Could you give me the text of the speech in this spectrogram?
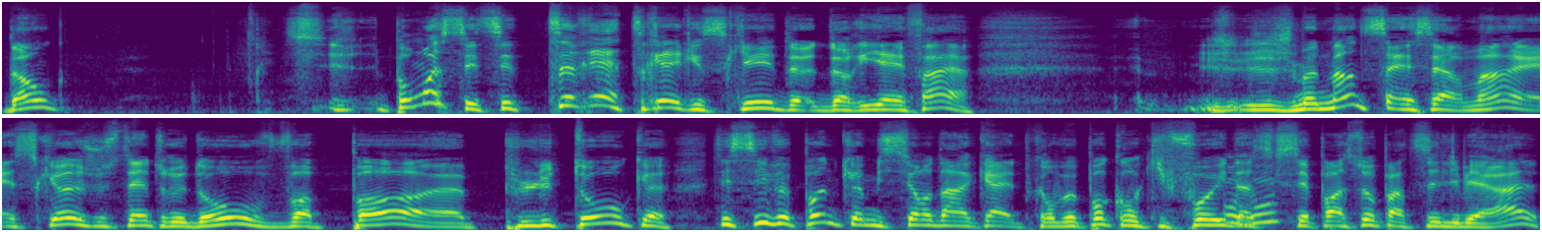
Donc, pour moi, c'est très, très risqué de rien faire je, me demande sincèrement, est-ce que Justin Trudeau va pas euh, plutôt que, s'il veut pas une commission d'enquête, qu'on veut pas qu'on qu'il fouille dans ce mhm. qui s'est passé au Parti libéral,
